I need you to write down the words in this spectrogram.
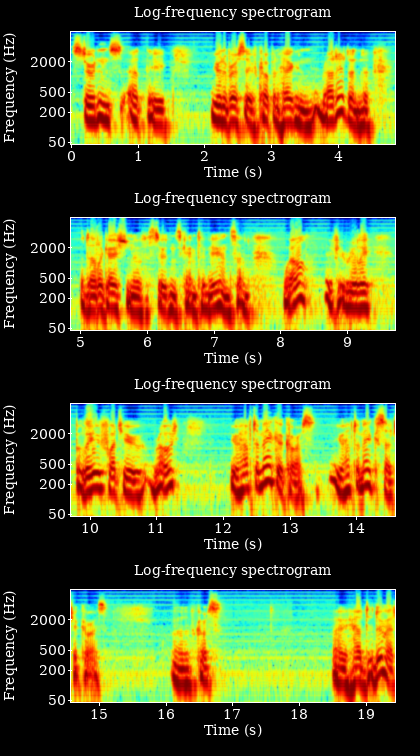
students at the University of Copenhagen read it, and a, a delegation of students came to me and said, Well, if you really believe what you wrote, you have to make a course. You have to make such a course. And of course, I had to do it.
